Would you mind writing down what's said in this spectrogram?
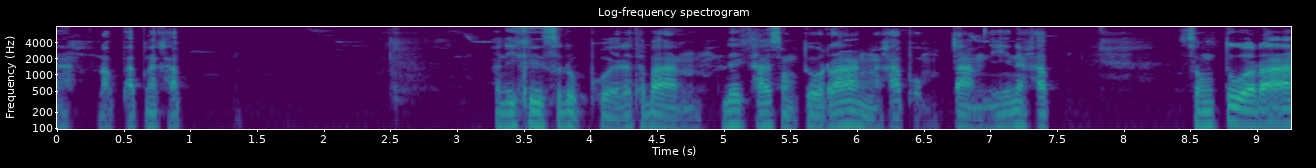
นะรอแป๊บนะครับ อันนี้คือสรุปหวยรัฐบาลเลขท้าย 2 ตัวร่างนะครับ ผมตามนี้นะครับ2ตัวร่าง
